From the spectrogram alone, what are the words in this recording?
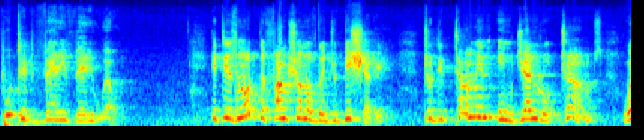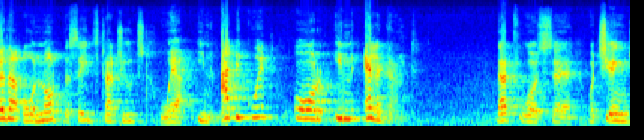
put it very, very well. It is not the function of the judiciary to determine in general terms whether or not the said statutes were inadequate or inelegant. That was uh, Ochieng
